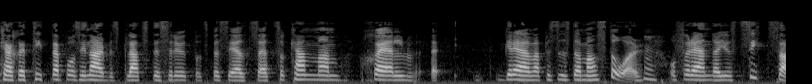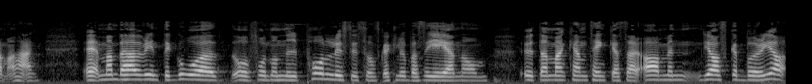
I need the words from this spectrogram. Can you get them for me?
kanske tittar på sin arbetsplats, det ser ut på ett speciellt sätt, så kan man själv eh, gräva precis där man står mm. och förändra just sitt sammanhang. Eh, man behöver inte gå och få någon ny policy som ska klubbas igenom utan man kan tänka så här, ja, men jag ska börja,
